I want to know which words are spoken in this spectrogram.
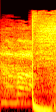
my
